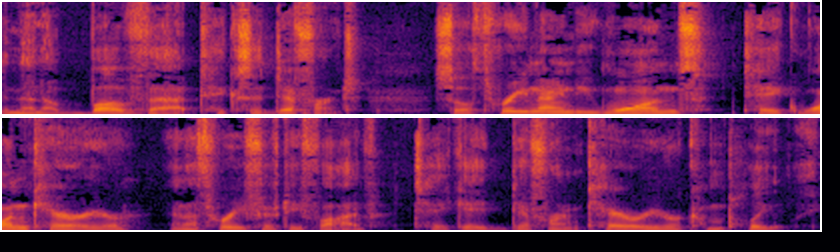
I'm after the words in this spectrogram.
and then above that takes a different. So 391s take one carrier, and a 355 take a different carrier completely.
